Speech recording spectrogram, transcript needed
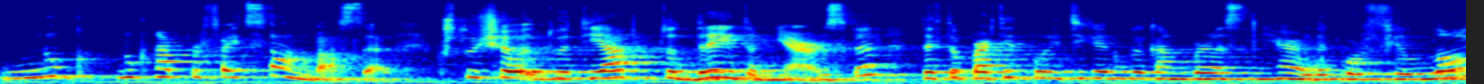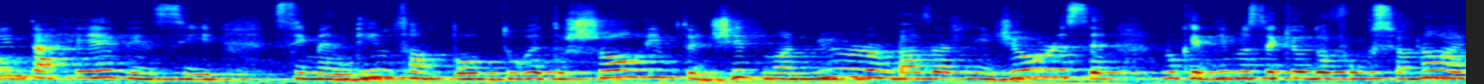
nuk nuk na përfaqëson mbase. Kështu që duhet t'i japim të drejtën njerëzve dhe këto partitë politike nuk e kanë bërë asnjëherë dhe kur fillojnë ta hedhin si si mendim thonë po duhet të shohim të gjithë mënyrën bazat ligjore se nuk e dimë nëse kjo do funksionojë.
